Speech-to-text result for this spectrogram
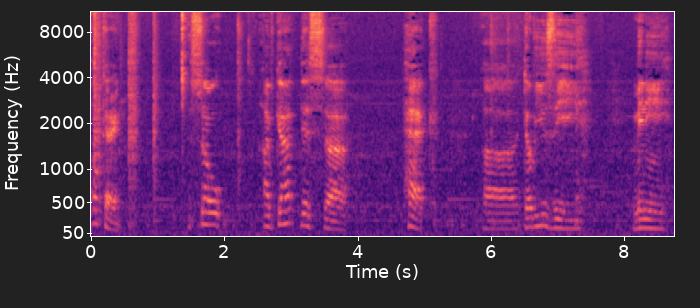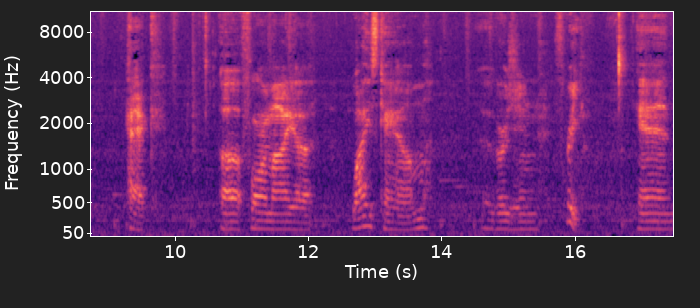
Okay, so I've got this uh, hack, uh, WZ Mini hack uh, for my uh, WyzeCam uh, version 3. And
